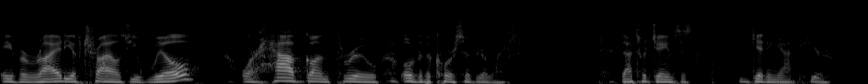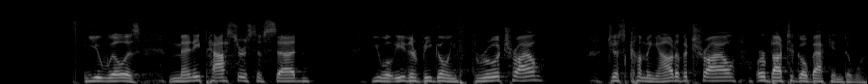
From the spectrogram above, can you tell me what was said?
a variety of trials you will or have gone through over the course of your life. That's what James is getting at here. You will, as many pastors have said, you will either be going through a trial, just coming out of a trial, or about to go back into one.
